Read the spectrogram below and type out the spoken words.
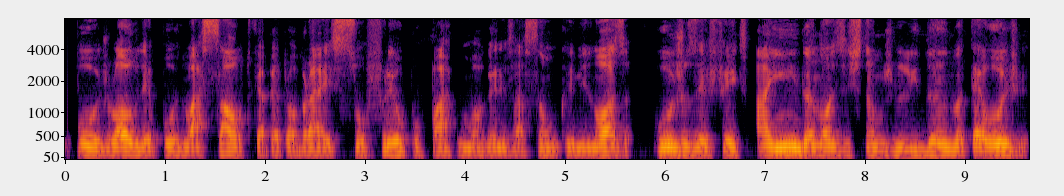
depois, logo depois do assalto que a Petrobras sofreu por parte de uma organização criminosa, cujos efeitos ainda nós estamos lidando até hoje,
